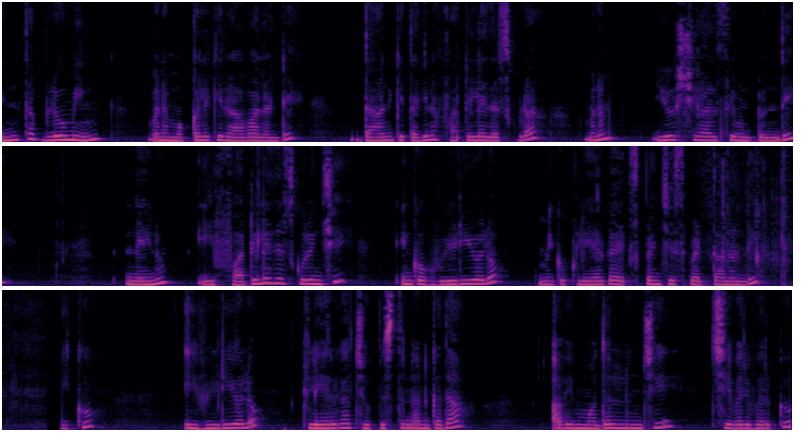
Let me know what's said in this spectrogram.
ఇంత బ్లూమింగ్ మన మొక్కలకి రావాలంటే దానికి తగిన ఫర్టిలైజర్స్ కూడా మనం యూజ్ చేయాల్సి ఉంటుంది. నేను ఈ ఫర్టిలైజర్స్ గురించి ఇంకొక వీడియోలో మీకు క్లియర్గా ఎక్స్ప్లెయిన్ చేసి పెడతానండి. మీకు ఈ వీడియోలో క్లియర్గా చూపిస్తున్నాను కదా అవి మొదల నుంచి చివరి వరకు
